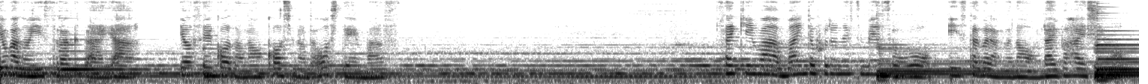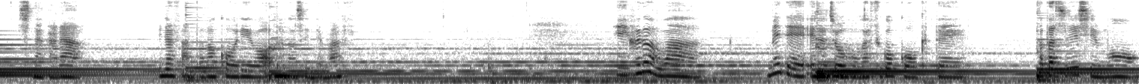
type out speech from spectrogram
ヨガのインストラクターや養成講座の講師などをしています。最近はマインドフルネス瞑想をインスタグラムのライブ配信をしながら皆さんとの交流を楽しんでます、えー、普段は目で得る情報がすごく多くて私自身も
